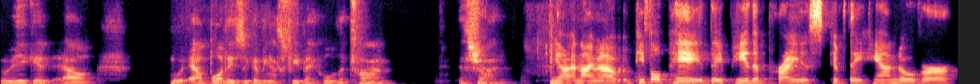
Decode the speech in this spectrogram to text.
We get our our bodies are giving us feedback all the time. That's right. Yeah, and I mean, uh, people pay. They pay the price if they hand over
